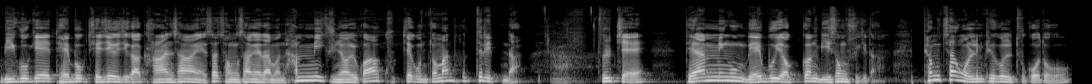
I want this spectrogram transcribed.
미국의 대북 제재 의지가 강한 상황에서 정상회담은 한미 균열과 국제 군조만 흐트린다. 둘째, 대한민국 내부 여건 미성숙이다. 평창 올림픽을 두고도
